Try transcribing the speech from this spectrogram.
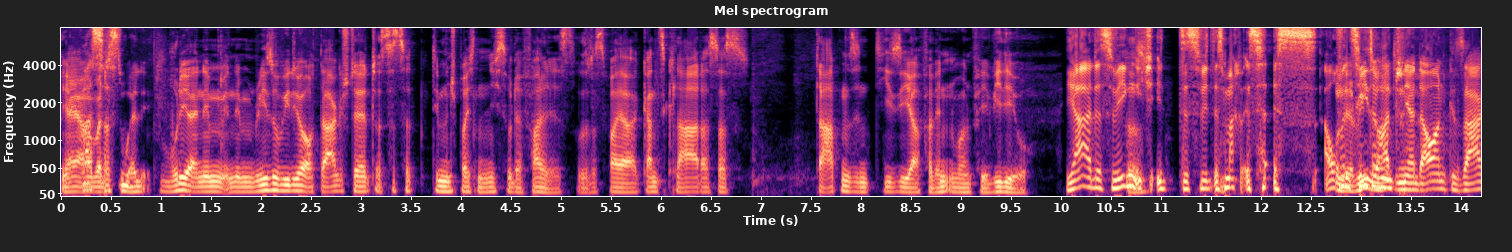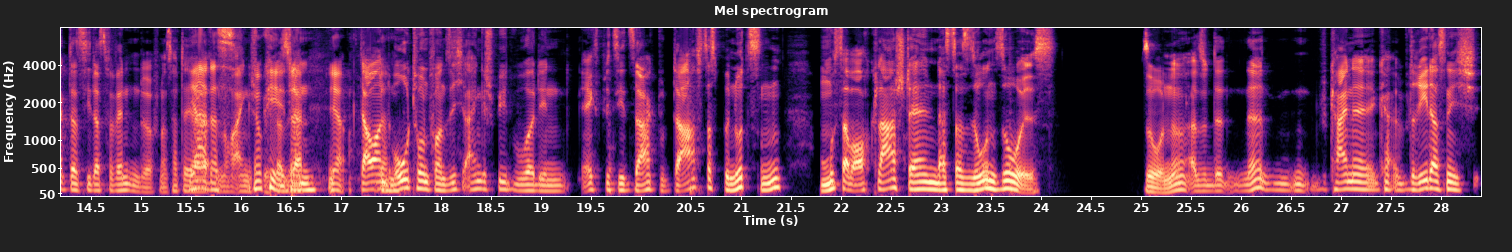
Ja, ja, was aber hast das du erlebt? wurde ja in dem, in dem Rezo-Video auch dargestellt, dass das halt dementsprechend nicht so der Fall ist. Also das war ja ganz klar, dass das Daten sind, die sie ja verwenden wollen für ihr Video. Ja, deswegen, Das- ich, das, das macht es, es auch Und der Rezo hat ihnen ja dauernd gesagt, dass sie das verwenden dürfen. Das hat er ja, ja, das, noch eingespielt. okay, also dann, ja. dauernd dann, O-Ton von sich eingespielt, wo er den explizit sagt, du darfst das benutzen, musst aber auch klarstellen, dass das so und so ist. So, ne? Also, ne, keine, ke- dreh das nicht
